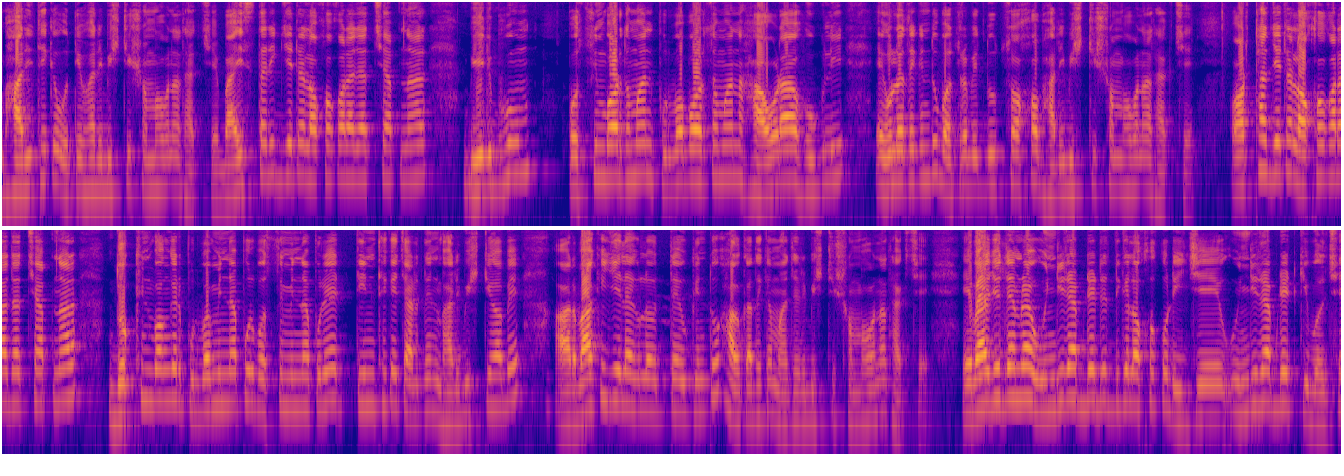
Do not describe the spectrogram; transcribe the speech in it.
ভারী থেকে অতি ভারী বৃষ্টির সম্ভাবনা থাকছে। বাইশ তারিখ যেটা লক্ষ্য করা যাচ্ছে আপনার, বীরভূম পশ্চিম বর্ধমান, পূর্ব বর্ধমান, হাওড়া, হুগলি, এগুলোতে কিন্তু বজ্রবিদ্যুৎ সহ ভারী বৃষ্টির সম্ভাবনা থাকছে। অর্থাৎ যেটা লক্ষ্য করা যাচ্ছে আপনার, দক্ষিণবঙ্গের পূর্ব মিদনাপুর, পশ্চিম মিদনাপুরে তিন থেকে চার দিন ভারী বৃষ্টি হবে, আর বাকি জেলাগুলোতেও কিন্তু হালকা থেকে মাঝারি বৃষ্টির সম্ভাবনা থাকছে। এবার যদি আমরা উইন্ডির আপডেটের দিকে লক্ষ্য করি, যে উইন্ডির আপডেট কি বলছে?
